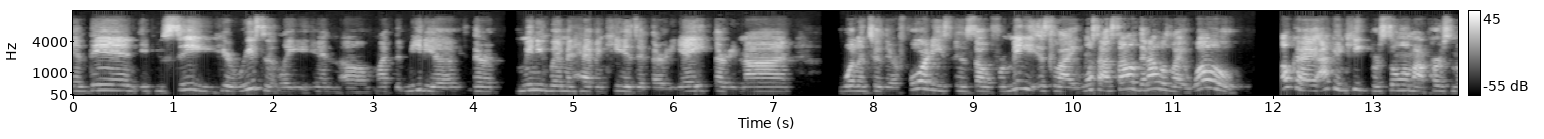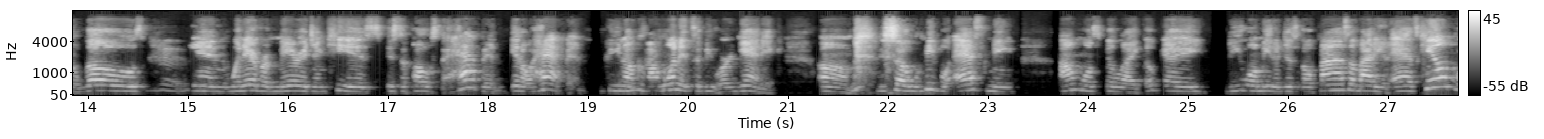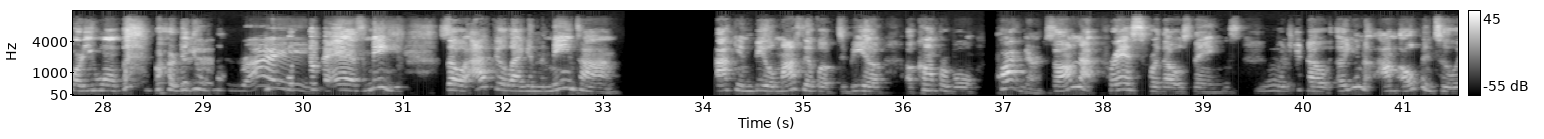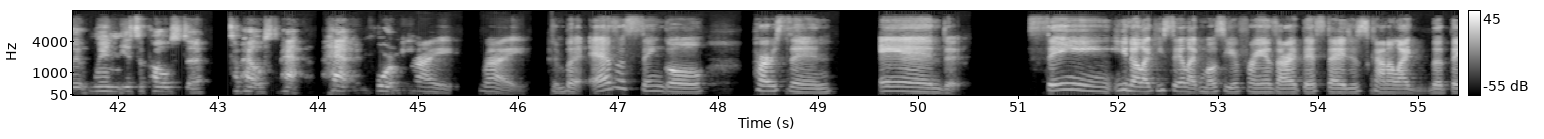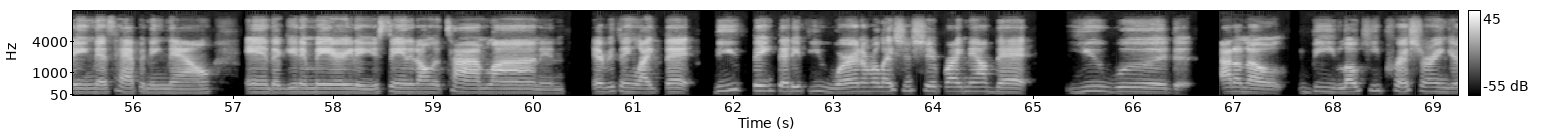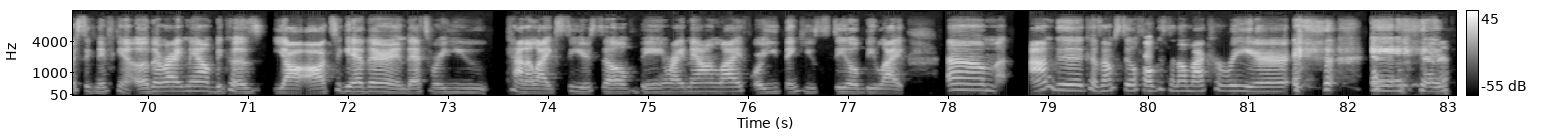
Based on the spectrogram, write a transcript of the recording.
And then if you see here recently in um, like the media, there many women having kids at 38, 39, well into their 40s. And so for me, it's like once I saw that, I was like, whoa, okay, I can keep pursuing my personal goals. Mm-hmm. And whenever marriage and kids is supposed to happen, it'll happen, you know, because mm-hmm. I want it to be organic. Um, so when people ask me, I almost feel like, okay, do you want me to just go find somebody and ask him, or do you want, or do you want, right you want him to ask me? So I feel like in the meantime, I can build myself up to be a, a comfortable partner. So I'm not pressed for those things, yeah. but you know, uh, you know, I'm open to it when it's supposed to supposed to ha- happen for me. Right, right. But as a single person and seeing, you know, like you said, like most of your friends are at that stage, it's kind of like the thing that's happening now, and they're getting married, and you're seeing it on the timeline and everything like that. Do you think that if you were in a relationship right now, that you would, I don't know, be low key pressuring your significant other right now because y'all are together and that's where you kind of like see yourself being right now in life? Or you think you still be like, um, I'm good because I'm still focusing on my career. and if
